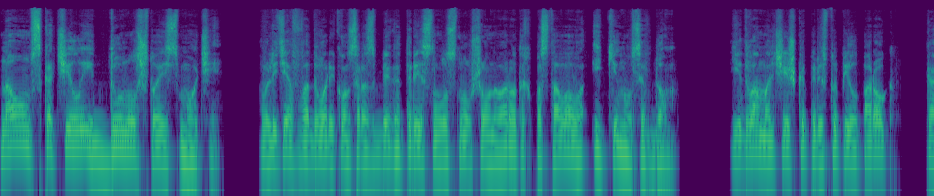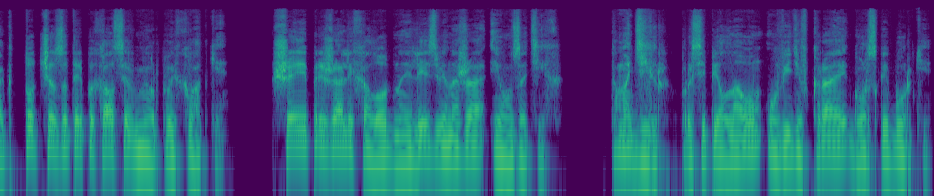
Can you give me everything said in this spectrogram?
Наум вскочил и дунул, что есть мочи. Влетев во дворик, он с разбега треснул уснувшего на воротах постового и кинулся в дом. Едва мальчишка переступил порог, как тотчас затрепыхался в мертвой хватке. К шее прижали холодное лезвие ножа, и он затих. «Командир!» — просипел Наум, увидев край горской бурки.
